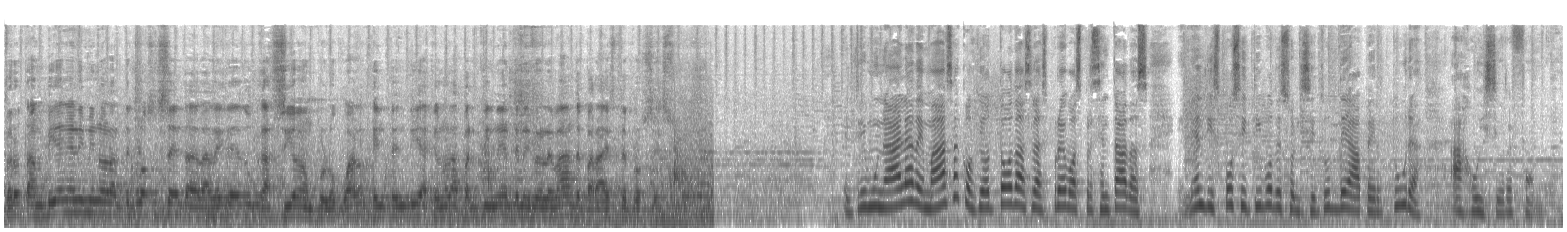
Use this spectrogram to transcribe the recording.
pero también eliminó el artículo 60 de la Ley de Educación, por lo cual entendía que no era pertinente ni relevante para este proceso. El tribunal además acogió todas las pruebas presentadas en el dispositivo de solicitud de apertura a juicio de fondo.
